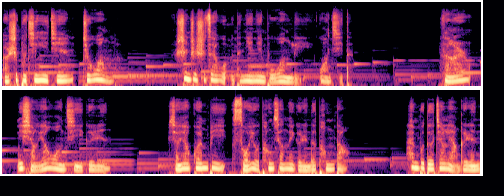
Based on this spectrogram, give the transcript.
而是不经意间就忘了。甚至是在我们的念念不忘里忘记的。反而，你想要忘记一个人，想要关闭所有通向那个人的通道，恨不得将两个人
